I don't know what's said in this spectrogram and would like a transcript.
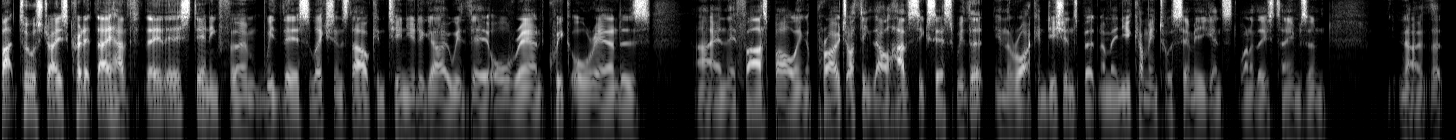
But to Australia's credit, they have they they're standing firm with their selections. They'll continue to go with their all round, quick all rounders, uh, and their fast bowling approach. I think they'll have success with it in the right conditions. But I mean, you come into a semi against one of these teams, and you know that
